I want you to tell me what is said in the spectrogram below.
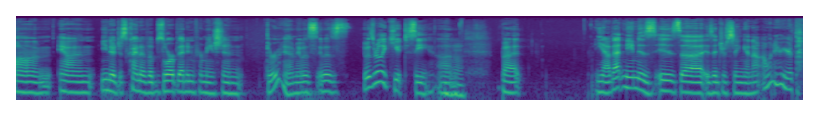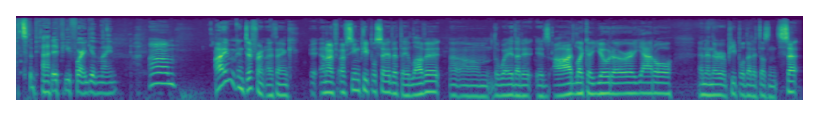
um, and you know, just kind of absorb that information through him. It was it was it was really cute to see. Um, mm-hmm. But yeah, that name is is uh, is interesting, and I, I want to hear your thoughts about it before I give mine. Um, I'm indifferent. I think and I've, I've seen people say that they love it, um, the way that it is odd, like a Yoda or a Yaddle. And then there are people that it doesn't set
